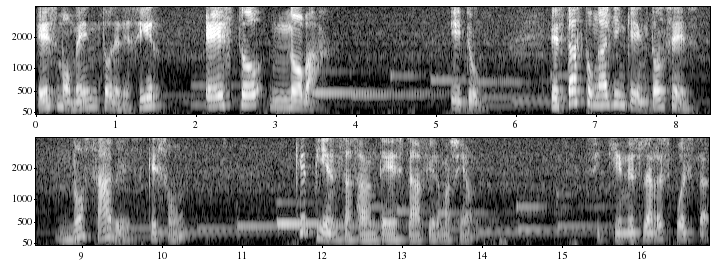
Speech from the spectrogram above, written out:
es momento de decir, esto no va. ¿Y tú? ¿Estás con alguien que entonces no sabes qué son? ¿Qué piensas ante esta afirmación? Si tienes la respuesta,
